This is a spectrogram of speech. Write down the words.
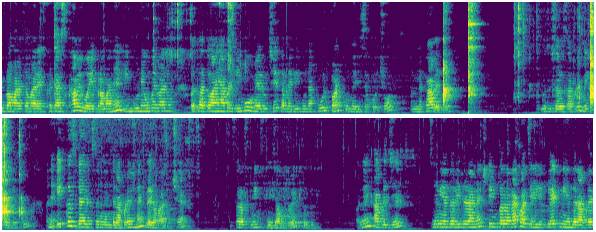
જે પ્રમાણે તમારે ખટાશ ખાવી હોય એ પ્રમાણે લીંબુને ઉમેરવાનું અથવા તો અહીંયા આપણે લીંબુ ઉમેર્યું છે, તમે લીંબુના ફૂલ પણ ઉમેરી શકો છો. તમને ફાવે તો. બધું સરસ આપણે મિક્સ કરી દઈશું અને એક જ ડાયરેક્શનની અંદર આપણે એને ફેરવવાનું છે. સરસ મિક્સ થઈ જવું જોઈએ બધું. અને આપણે જે, જેની અંદર ઈદડાને સ્ટીમ કરવા રાખવા છે, એ પ્લેટની અંદર આપણે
